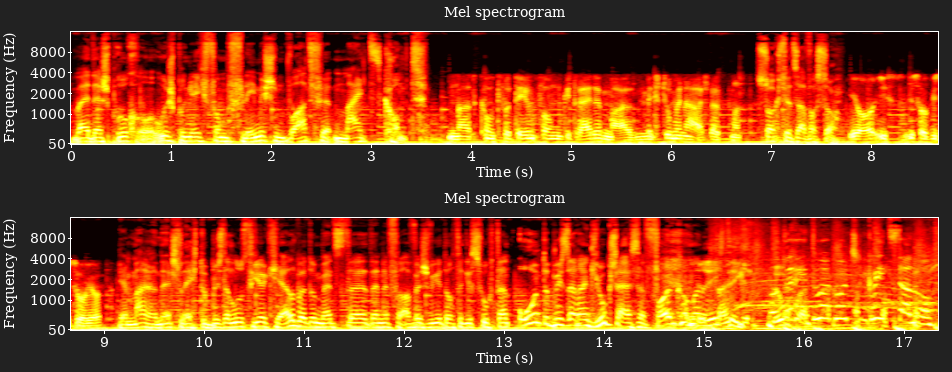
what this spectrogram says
weil der Spruch ursprünglich vom flämischen Wort für Malz kommt. Nein, es kommt von dem vom Getreidemahlen. Mit stummen Haar schreibt man. Sagst du jetzt einfach so. Ja, ist, ist sowieso, ja. Ja, Mario, nicht schlecht. Du bist ein lustiger Kerl, weil du meinst, äh, deine Frau für Schwiegertochter gesucht hast. Und du bist auch ein Klugscheißer. Vollkommen richtig. Und der. Retourkutschen gewinnst da noch.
